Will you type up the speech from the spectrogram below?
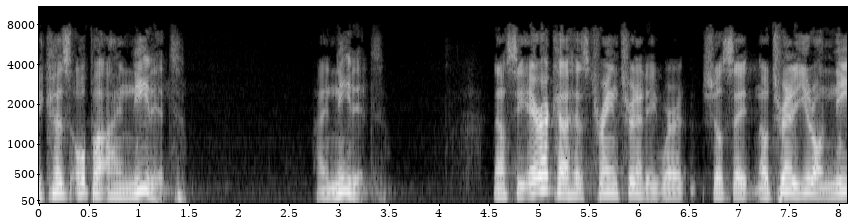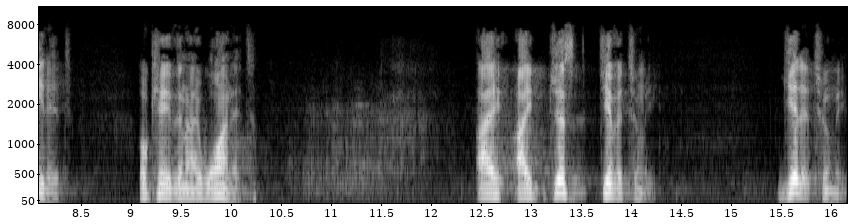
Because, Opa, I need it. I need it. Now, see, Erica has trained Trinity where she'll say, No, Trinity, you don't need it. Okay, then I want it. I, I just give it to me. Get it to me.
